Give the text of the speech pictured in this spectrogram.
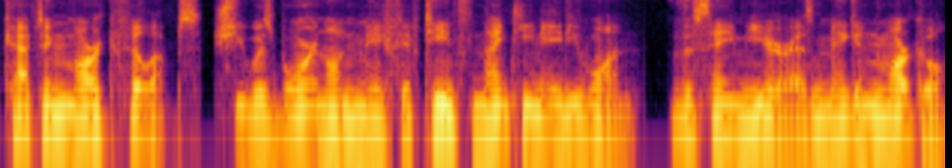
Captain Mark Phillips. She was born on May 15, 1981, the same year as Meghan Markle.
